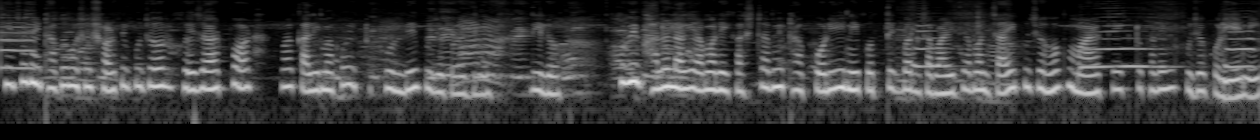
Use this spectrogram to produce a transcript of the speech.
সেই জন্যই ঠাকুরমশাই সরস্বতী পুজোর হয়ে যাওয়ার পর আমার কালী মাকেও একটু ফুল দিয়ে পুজো করে দিল দিল। খুবই ভালো লাগে আমার এই কাজটা। আমি ঠাক করিয়ে নিই প্রত্যেকবার যা বাড়িতে আমার যাই পুজো হোক মাকে একটুখানি পুজো করিয়ে নিই।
